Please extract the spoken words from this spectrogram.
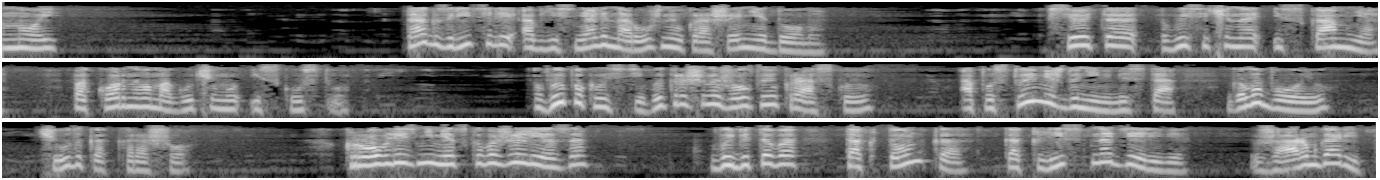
Ной. Так зрители объясняли наружные украшения дома. Все это высечено из камня, покорного могучему искусству. Выпуклости выкрашены желтую краскою, а пустые между ними места — голубою. Чудо как хорошо! Кровля из немецкого железа, выбитого так тонко, как лист на дереве, жаром горит.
